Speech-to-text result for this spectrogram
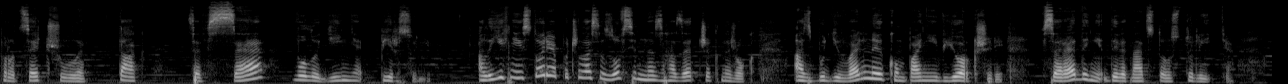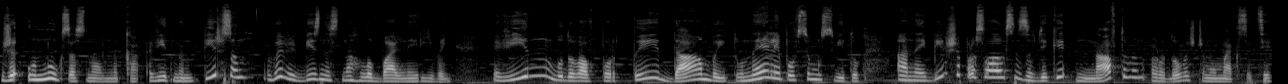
про це чули. Так, це все володіння Пірсонів. Але їхня історія почалася зовсім не з газет чи книжок, а з будівельної компанії в Йоркширі всередині 19 століття. Вже онук засновника Вітмен Пірсон вивів бізнес на глобальний рівень. Він будував порти, дамби і тунелі по всьому світу, а найбільше прославився завдяки нафтовим родовищам у Мексиці.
